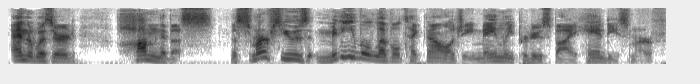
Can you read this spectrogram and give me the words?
and the wizard Homnibus. The Smurfs use medieval level technology, mainly produced by Handy Smurf,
